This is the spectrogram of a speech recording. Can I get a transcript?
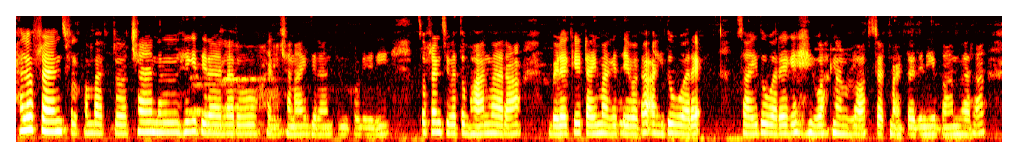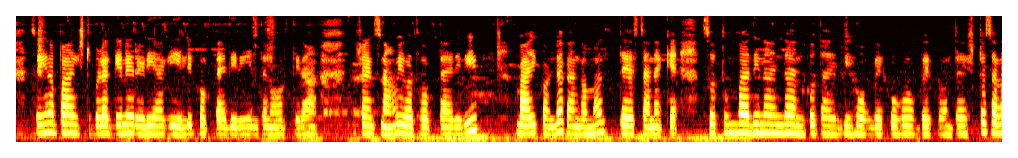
Hello friends welcome back to channel ಹೇಗಿದ್ದೀರಾ ಎಲ್ಲರೂ? ಎಲ್ಲರೂ ಚೆನ್ನಾಗಿದ್ದೀರಾ ಅಂತ ಅಂದ್ಕೊಂಡಿದ್ದೀನಿ ಸೊ ಫ್ರೆಂಡ್ಸ್ ಇವತ್ತು ಭಾನುವಾರ ಬೆಳಗ್ಗೆ ಟೈಮ್ ಆಗಿದೆ, ಇವಾಗ ಐದೂವರೆ. ಸೊ ಐದೂವರೆಗೆ ಇವಾಗ ನಾನು ವ್ಲಾಗ್ ಸ್ಟಾರ್ಟ್ ಮಾಡ್ತಾ ಇದ್ದೀನಿ ಭಾನುವಾರ. ಸೊ ಏನಪ್ಪ, ಇಷ್ಟು ಬೆಳಗ್ಗೆನೇ ರೆಡಿಯಾಗಿ ಎಲ್ಲಿಗೆ ಹೋಗ್ತಾ ಇದ್ದೀರಿ ಅಂತ ನೋಡ್ತೀರಾ? ಫ್ರೆಂಡ್ಸ್ ನಾವು ಇವತ್ತು ಹೋಗ್ತಾ ಇದ್ದೀವಿ ಬಾಯಿಕೊಂಡ ಗಂಗಮ್ಮ ದೇವಸ್ಥಾನಕ್ಕೆ. ಸೊ ತುಂಬ ದಿನದಿಂದ ಅನ್ಕೋತಾ ಇದ್ವಿ, ಹೋಗಬೇಕು ಹೋಗಬೇಕು ಅಂತ. ಎಷ್ಟೋ ಸಲ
